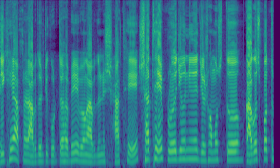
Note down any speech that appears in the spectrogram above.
লিখে আপনার আবেদনটি করতে হবে এবং আবেদনের সাথে সাথে প্রয়োজনীয় যে সমস্ত কাগজপত্র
